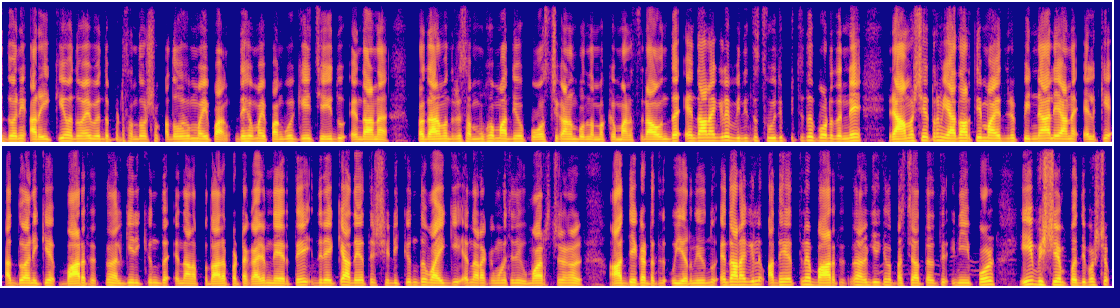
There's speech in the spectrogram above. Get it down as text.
അദ്വാനി അറിയിക്കുകയും അതുമായി ബന്ധപ്പെട്ട സന്തോഷം അദ്ദേഹവുമായി അദ്ദേഹവുമായി പങ്കുവയ്ക്കുകയും ചെയ്തു എന്നാണ് പ്രധാനമന്ത്രി സമൂഹ മാധ്യമ പോസ്റ്റ് കാണുമ്പോൾ നമുക്ക് മനസ്സിലാവുന്നത്. എന്താണെങ്കിലും വിനീത് സൂചിപ്പിച്ചതുപോലെ തന്നെ രാമക്ഷേത്രം യാഥാർത്ഥ്യമായതിനു പിന്നാലെയാണ് എൽ കെ അദ്വാനിക്ക് ഭാരത് രത്ന നൽകിയിരിക്കുന്നത് എന്നാണ് പ്രധാനപ്പെട്ട കാര്യം. നേരത്തെ ഇതിലേക്ക് അദ്ദേഹത്തെ ക്ഷണിക്കുന്നത് വൈകി എന്നടക്കമുള്ള ചില വിമർശനങ്ങൾ ആദ്യഘട്ടത്തിൽ ഉയർന്നിരുന്നു. എന്താണെങ്കിലും അദ്ദേഹത്തിന് ഭാരത് രത്ന നൽകിയിരിക്കുന്ന പശ്ചാത്തലത്തിൽ ഇനിയിപ്പോൾ ഈ വിഷയം പ്രതിപക്ഷം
